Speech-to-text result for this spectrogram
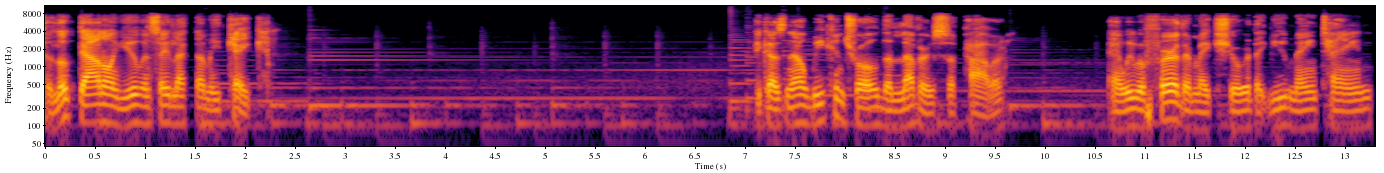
to look down on you and say, let them eat cake. Because now we control the levers of power, and we will further make sure that you maintain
